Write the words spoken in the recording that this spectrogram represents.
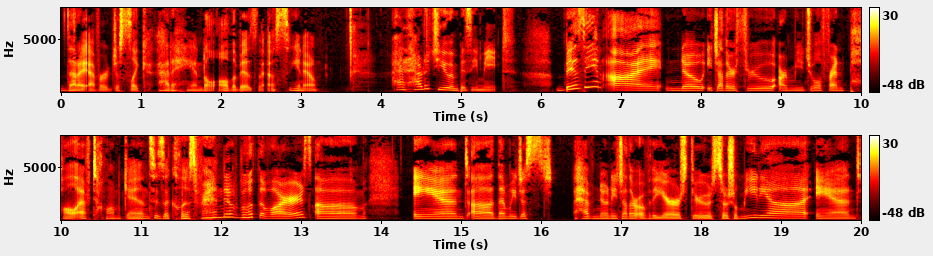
that i ever just like had to handle all the business you know and how did you and Busy meet? Busy and I know each other through our mutual friend Paul F. Tompkins, who's a close friend of both of ours. Um, and uh, then we just have known each other over the years through social media. And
